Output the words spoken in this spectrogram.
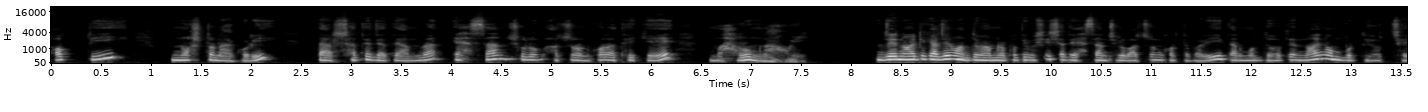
হকটি নষ্ট না করি, তার সাথে যাতে আমরা এহসান সুলভ আচরণ করা থেকে মাহরুম না হই। যে নয়টি কাজের মাধ্যমে আমরা প্রতিবেশীর সাথে এহসান সুলভ আচরণ করতে পারি, তার মধ্যে হতে নয় নম্বরটি হচ্ছে,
